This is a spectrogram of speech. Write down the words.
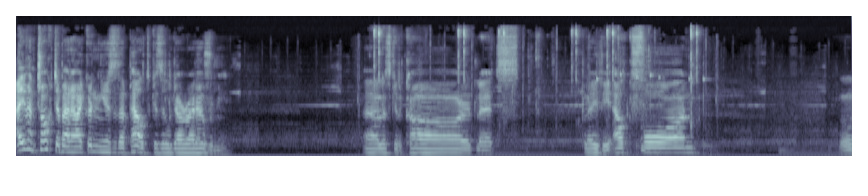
I even talked about how I couldn't use the pelt because it'll go right over me. Uh, let's get a card. Let's play the elk fawn. Let's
